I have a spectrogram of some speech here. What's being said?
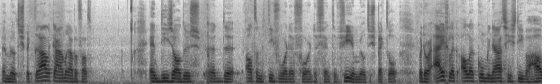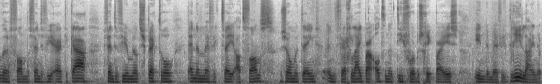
een multispectrale camera bevat. En die zal dus uh, de alternatief worden voor de Phantom 4 multispectral. Waardoor eigenlijk alle combinaties die we hadden van de Phantom 4 RTK, Phantom 4 multispectral en de Mavic 2 Advanced zometeen een vergelijkbaar alternatief voor beschikbaar is in de Mavic 3 line-up.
